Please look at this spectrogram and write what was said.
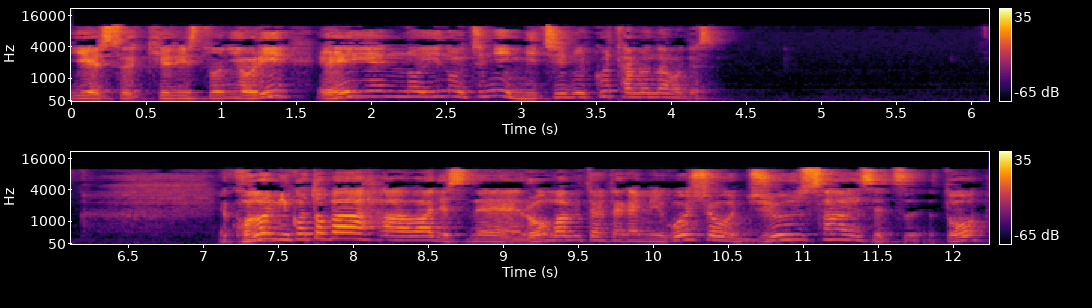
イエス・キリストにより永遠の命に導くためなのです。この御言葉はですね、ローマ人の手紙5章13節と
